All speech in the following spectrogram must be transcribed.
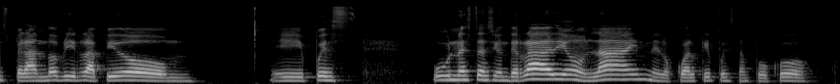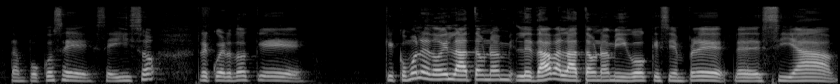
esperando abrir rápido, eh, pues, una estación de radio online, en lo cual que pues tampoco, tampoco se, se hizo. Recuerdo que que cómo le doy lata una, le daba lata a un amigo que siempre le decía,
